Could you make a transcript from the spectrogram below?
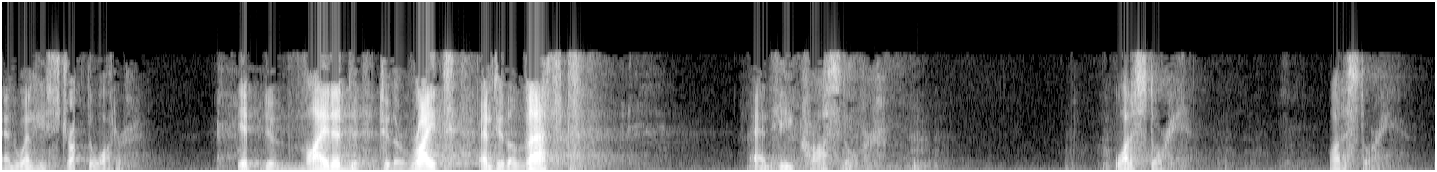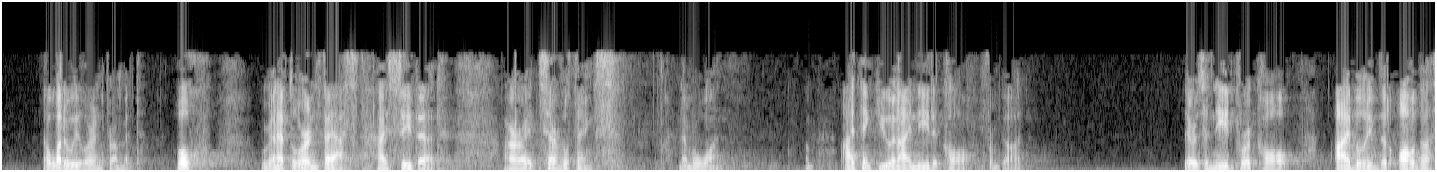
And when he struck the water, it divided to the right and to the left, and he crossed over. What a story. What a story. Now, what do we learn from it? Oh, we're going to have to learn fast. I see that. All right, several things. Number one, I think you and I need a call from God. there is a need for a call. I believe that all of us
